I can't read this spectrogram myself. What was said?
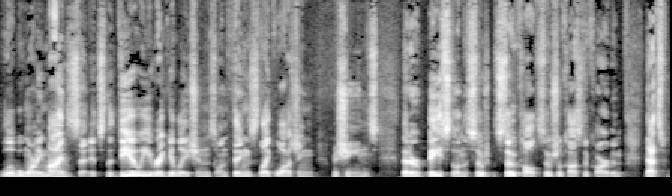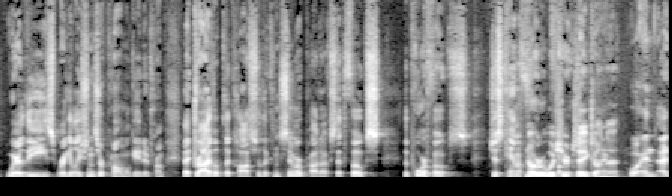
global warming mindset. It's the DOE regulations on things like washing machines that are based on the so called social cost of carbon. That's where these regulations are promulgated from, that drive up the cost of the consumer products that folks, the poor folks, just can't afford. Norbert, what's your take on that? Well, and I,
